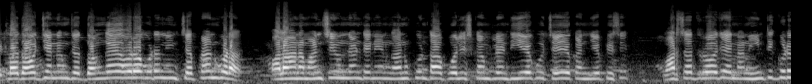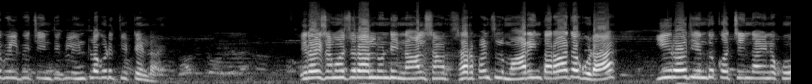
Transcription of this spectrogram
ఇట్లా దౌర్జన్యం దొంగ ఎవరో కూడా నేను చెప్పాను కూడా. పలానా మనిషి ఉందంటే నేను కనుక్కుంటా పోలీస్ కంప్లైంట్ ఇయ్యకు చేయకు అని చెప్పేసి మరుసటి రోజే నన్ను ఇంటికి కూడా పిలిపించి ఇంటికి ఇంట్లో కూడా తిట్టండి. ఆయన ఇరవై సంవత్సరాల నుండి నాలుగు సర్పంచ్లు మారిన తర్వాత కూడా ఈ రోజు ఎందుకు వచ్చింది ఆయనకు?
